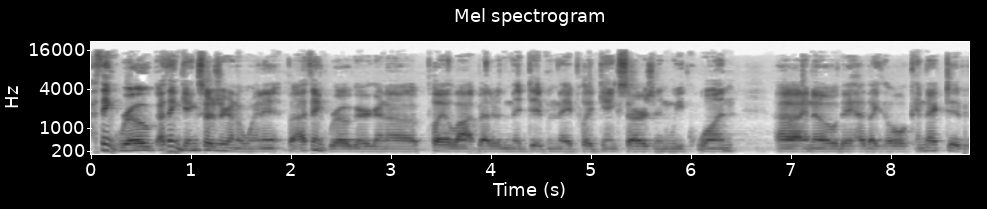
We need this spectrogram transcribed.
I think Rogue. I think Stars are going to win it, but I think Rogue are going to play a lot better than they did when they played Stars in Week One. Uh, I know they had like the whole connective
